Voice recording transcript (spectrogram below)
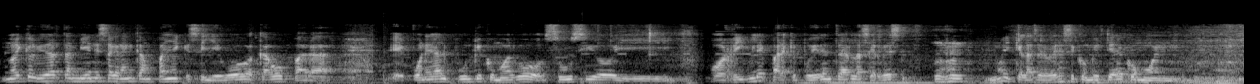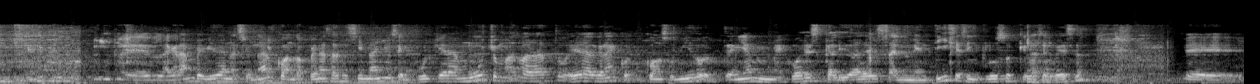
No hay que olvidar también esa gran campaña que se llevó a cabo para eh, poner al pulque como algo sucio y horrible para que pudiera entrar la cerveza, uh -huh. ¿no? Y que la cerveza se convirtiera como en eh, la gran bebida nacional, cuando apenas hace 100 años el pulque era mucho más barato, era gran consumido, tenía mejores calidades alimenticias incluso que la cerveza. Eh,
